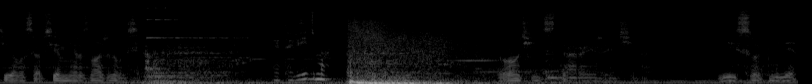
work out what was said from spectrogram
Тело совсем не разложилось. Это ведьма? Очень старая женщина. Ей сотни лет.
